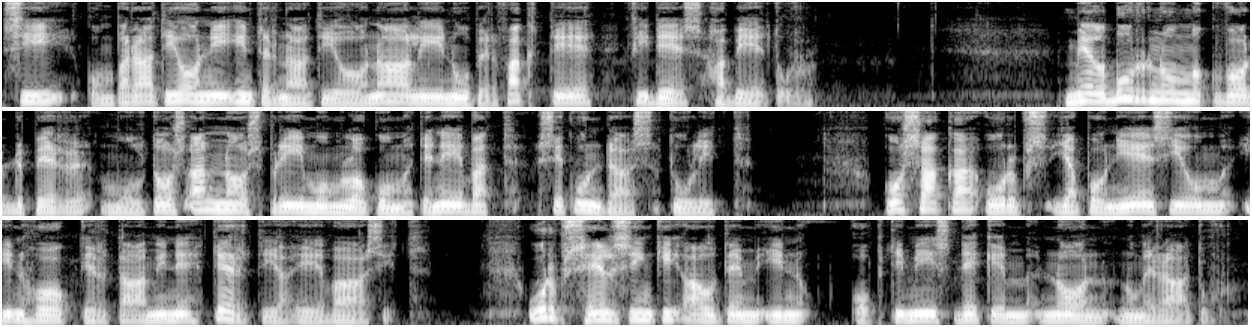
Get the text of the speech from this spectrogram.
si comparationi internationali nuper facte fides habetur. Melburnum quod per multos annos primum locum tenebat secundas tulit. Osaka urbs Japoniensium in hoc kertaamine tertia e vasit. Urbs Helsinki autem in optimis decem non numeratur.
